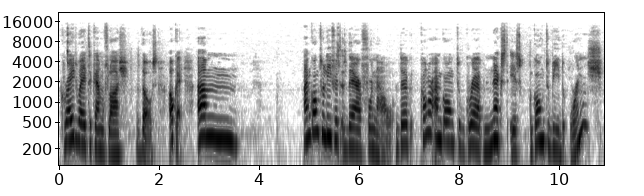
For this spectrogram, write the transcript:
Great way to camouflage those. Okay, um, I'm going to leave it there for now. The color I'm going to grab next is going to be the orange.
